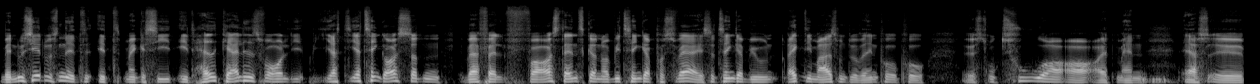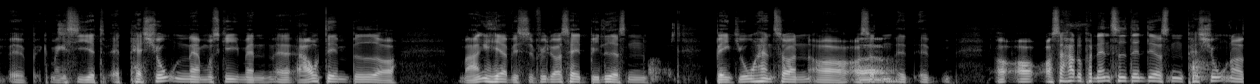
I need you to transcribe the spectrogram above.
Men nu siger du sådan et, et man kan sige, et had-kærlighedsforhold. Jeg, jeg tænker også sådan, i hvert fald for os danskere, når vi tænker på Sverige, så tænker vi jo rigtig meget, som du har været inde på, på øh, strukturer, og, og at man er, øh, øh, man kan sige, at, at passionen er måske, man er afdæmpet, og mange her vil selvfølgelig også have et billede af sådan Bengt Johansson og, og sådan et, et, og, og, og så har du på den anden side den der sådan passion og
